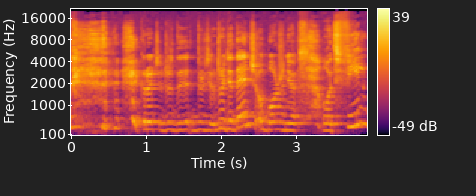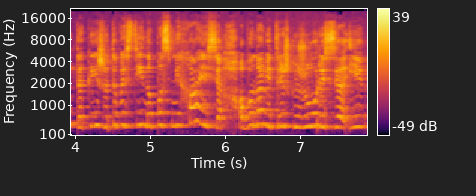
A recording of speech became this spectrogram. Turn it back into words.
Коротше, Джуді, Денч обожнює. От фільм такий, що ти постійно посміхаєшся, або навіть трішки журишся, і,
